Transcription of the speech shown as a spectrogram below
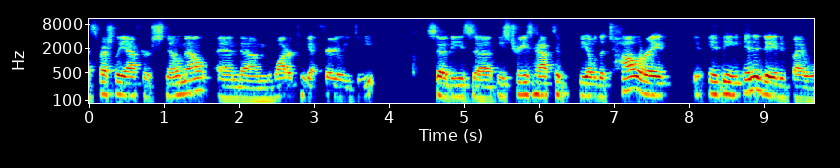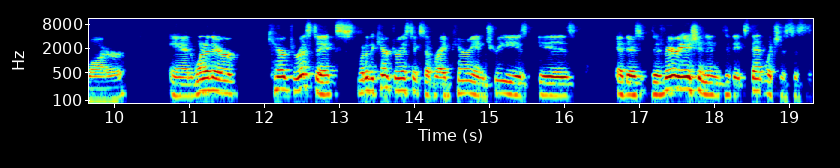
especially after snow melt, and um, water can get fairly deep. So these, uh, these trees have to be able to tolerate it, it being inundated by water. And one of their characteristics, one of the characteristics of riparian trees is there's there's variation in to the extent which this is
